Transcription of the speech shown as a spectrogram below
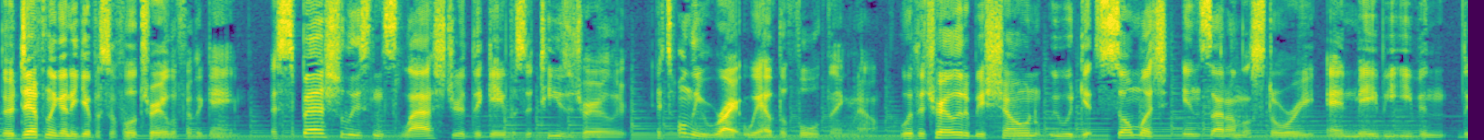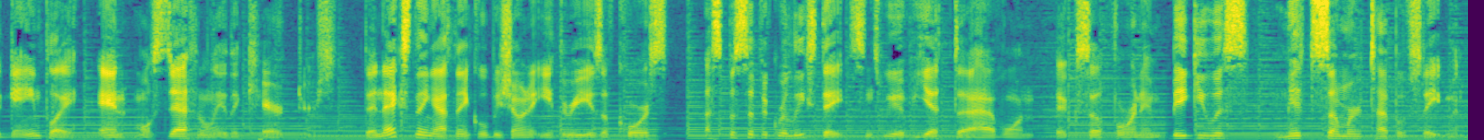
they're definitely going to give us a full trailer for the game. Especially since last year they gave us a teaser trailer, it's only right we have the full thing now. With the trailer to be shown, we would get so much insight on the story and maybe even the gameplay, and most definitely the characters. The next thing I think will be shown at E3 is, of course, a specific release date, since we have yet to have one, except for an ambiguous midsummer type of statement.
